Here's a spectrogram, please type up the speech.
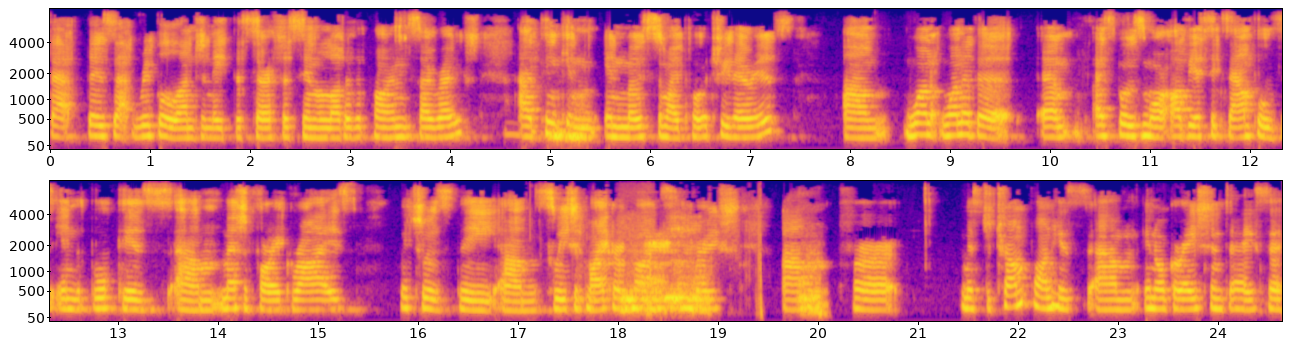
that there's that ripple underneath the surface in a lot of the poems I wrote. I think in in most of my poetry there is. Um, one one of the um, I suppose more obvious examples in the book is um, metaphoric rise, which was the um, suite of micro poems he wrote um, for Mr. Trump on his inauguration day. So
